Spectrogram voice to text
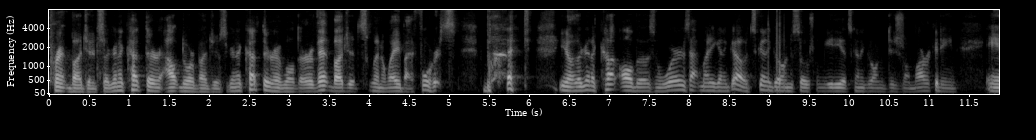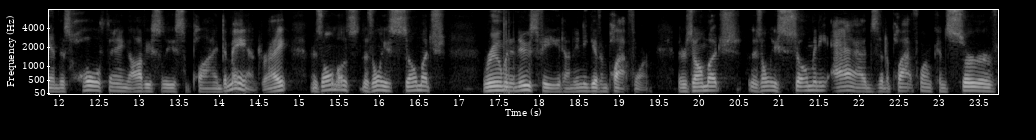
print budgets they're going to cut their outdoor budgets they're going to cut their well their event budgets went away by force. But you know they're going to cut all those and where is that money going to go? It's going to go into social media it's going to go into digital marketing and this whole thing obviously is supply and demand right? There's almost there's only so much room in a news feed on any given platform. There's so much there's only so many ads that a platform can serve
